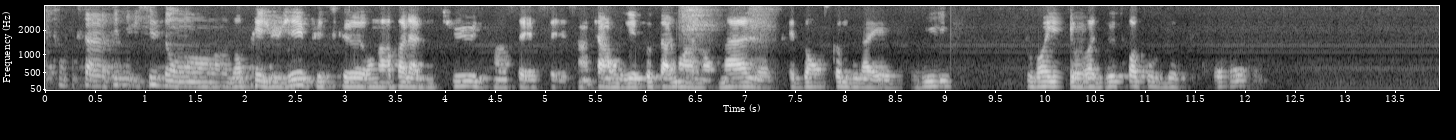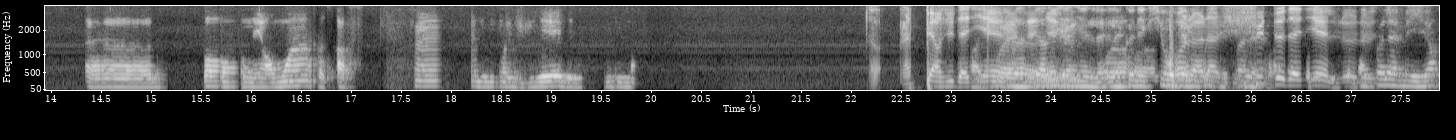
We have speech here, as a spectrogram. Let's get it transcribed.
Je trouve que c'est assez difficile d'en préjuger puisqu'on n'a pas l'habitude. c'est un calendrier totalement anormal, très dense comme vous l'avez dit. Souvent, il y aura deux, trois courses de front. Euh, bon, néanmoins, ça sera fin du mois de juillet, début du mois. On a perdu Daniel. on a perdu Daniel. La, connexion. Oh là là, chute de Daniel. n'est pas la meilleure.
